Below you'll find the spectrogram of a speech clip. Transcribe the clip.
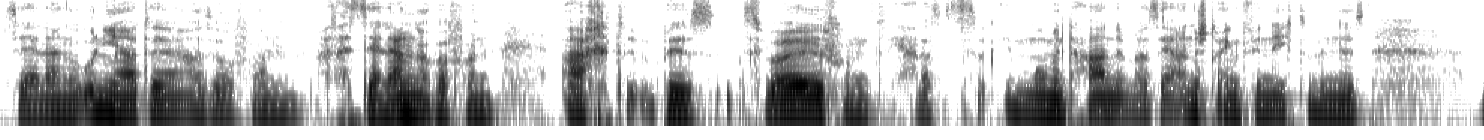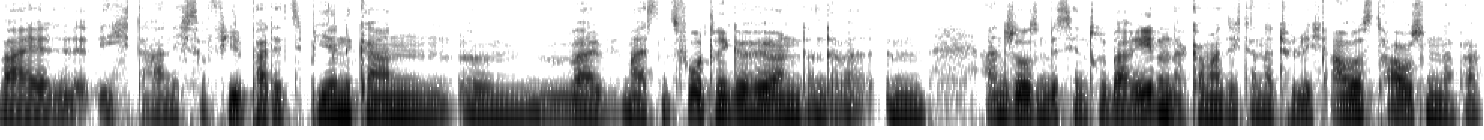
sehr lange Uni hatte, also von, was heißt sehr lang, aber von 8 bis 12 und ja, das ist momentan immer sehr anstrengend, finde ich zumindest weil ich da nicht so viel partizipieren kann, ähm, weil wir meistens Vorträge hören, dann da im Anschluss ein bisschen drüber reden. Da kann man sich dann natürlich austauschen, aber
